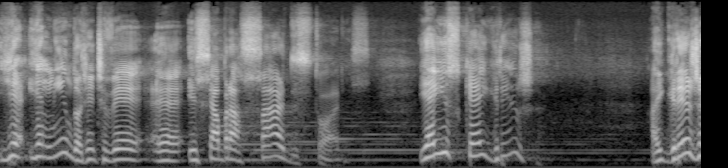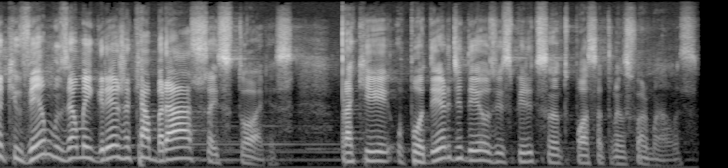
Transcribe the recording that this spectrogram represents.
E é, e é lindo a gente ver é, esse abraçar de histórias. E é isso que é a igreja. A igreja que vemos é uma igreja que abraça histórias, para que o poder de Deus e o Espírito Santo possa transformá-las.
